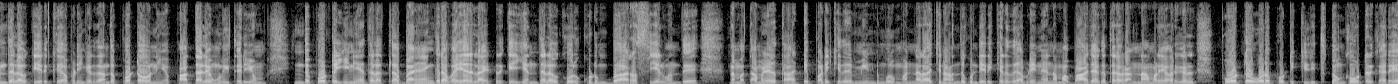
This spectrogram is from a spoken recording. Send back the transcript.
எந்த அளவுக்கு இருக்குது அப்படிங்கிறத அந்த போட்டோவை நீங்கள் பார்த்தாலே உங்களுக்கு தெரியும். இந்த போட்டோ இணையதளத்தில் பயங்கர வைரல் ஆயிட்டு இருக்கு எந்த அளவுக்கு ஒரு குடும்ப அரசியல் வந்து நம்ம தமிழகத்தை ஆட்டி படைக்குது மீண்டும் ஒரு மன்னராட்சி நடந்து கொண்டிருக்கிறது அப்படின்னு நம்ம பாஜக தலைவர் அண்ணாமலை அவர்கள் போட்டோவோடு போட்டு கிழித்து தொங்க விட்டுருக்காரு.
